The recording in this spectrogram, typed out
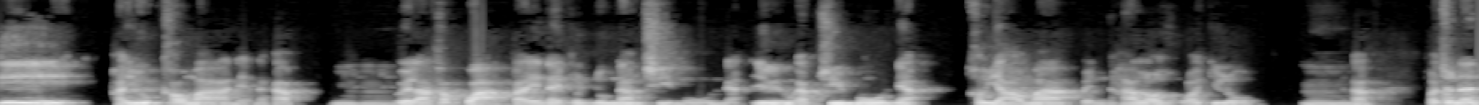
ที่พายุเข้ามาเนี่ยนะครับอืมฮึเวลาเขากวาดไปในพื้นลุ่มน้ำชีมูลเนี่ยอย่าลืมครับชีมูลเนี่ยเขายาวมากเป็นห้าร้อยหกร้อยกิโลอืม นะครับ เพราะฉะนั้น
